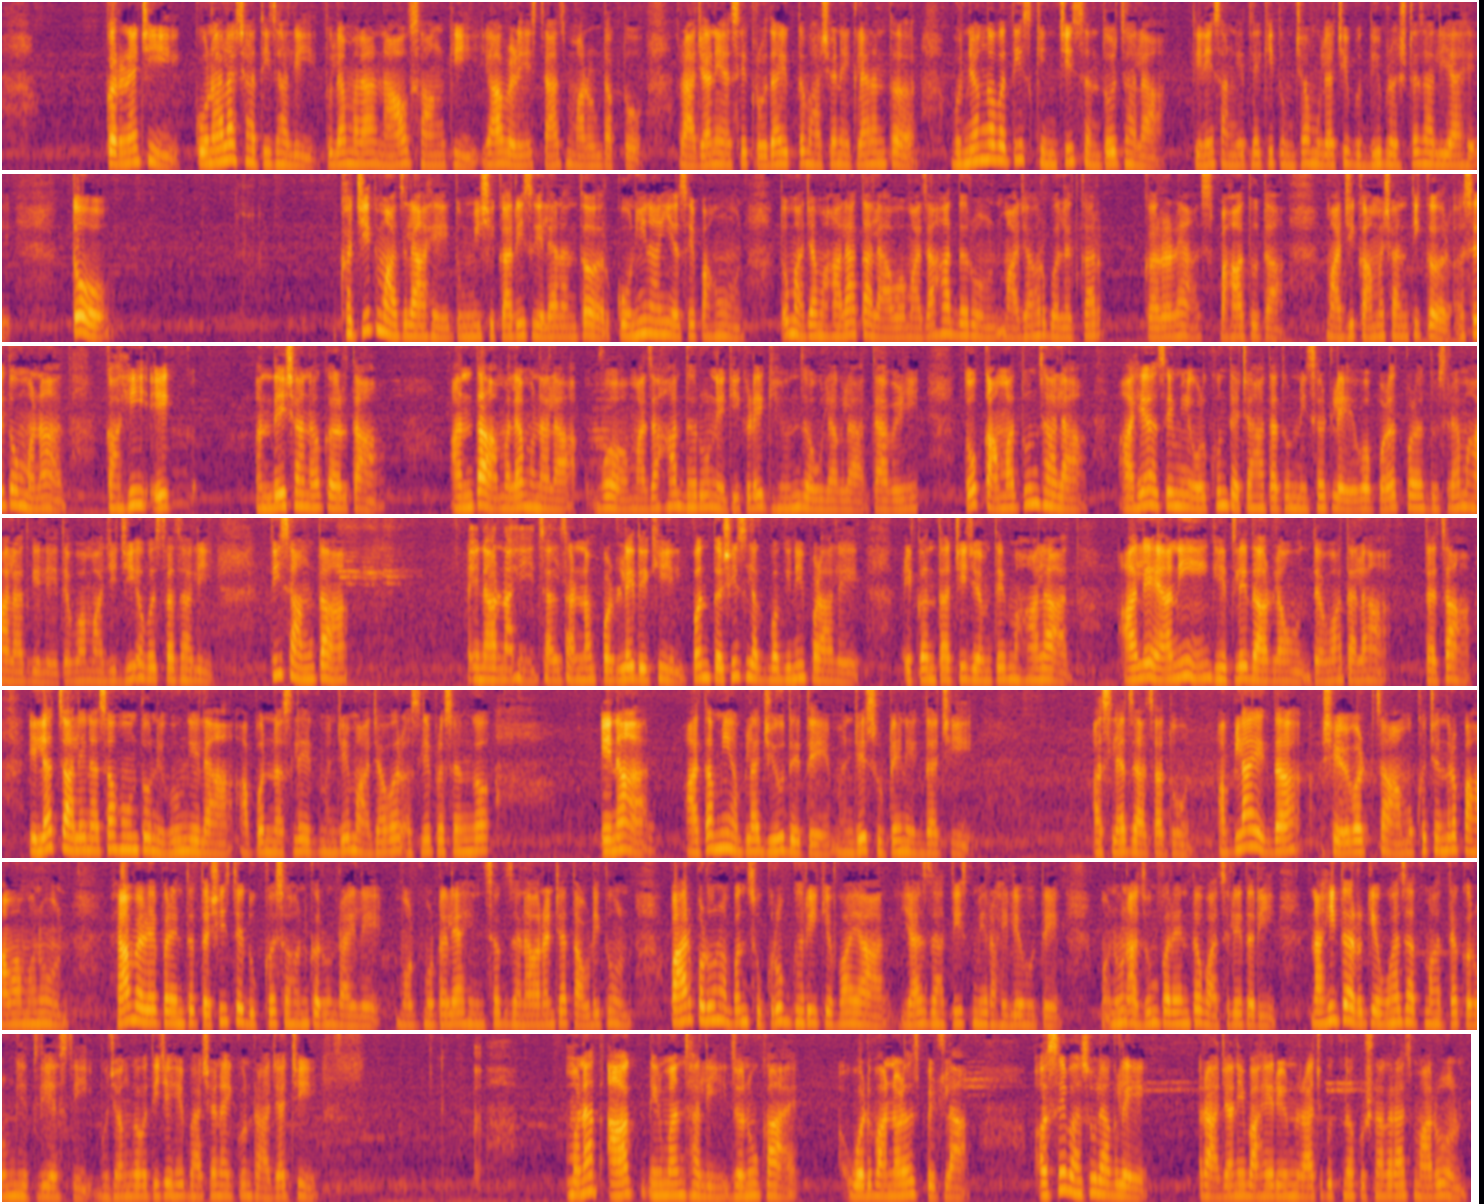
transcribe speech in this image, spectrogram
करण्याची कोणाला छाती झाली. तुला मला नाव सांग की यावेळेस त्याच मारून टाकतो. राजाने असे क्रोधायुक्त भाषण ऐकल्यानंतर भुंजंगवतीस किंचित संतोष झाला. तिने सांगितले की तुमच्या मुलाची बुद्धी भ्रष्ट झाली आहे. तो खचित माजला आहे. तुम्ही शिकारीस गेल्यानंतर कोणी नाही असे पाहून तो माझ्या महालात आला व माझा हात धरून माझ्यावर बलात्कार करण्यास पाहत होता. माझी कामशांती कर असे तो मनात काही एक अंदेशा न करता आणता मला म्हणाला व माझा हात धरून एकीकडे घेऊन जाऊ लागला. त्यावेळी तो कामातून झाला आहे असे मी ओळखून त्याच्या हातातून निसटले व पळत पळत दुसऱ्या महालात गेले. तेव्हा माझी जी अवस्था झाली ती सांगता येणार नाही. चालताना पडले देखील पण तशीच लगबगीने पळाले. एकंताची जेमते महालात आले आणि घेतले दार लावून तेव्हा त्याला त्याचा इलाज चालेनासा होऊन तो निघून गेला. आपण नसलेत म्हणजे माझ्यावर असले प्रसंग येणार आता मी आपला जीव देते म्हणजे सुटेन एकदाची असल्या जाचातून. आपला एकदा शेवटचा मुखचंद्र पाहावा म्हणून ह्या वेळेपर्यंत तशीच ते दुःख सहन करून राहिले. मोठमोठ्या हिंसक जनावरांच्या तावडीतून पार पडून आपण सुखरूप घरी केव्हा या याच जातीस मी राहिले होते. म्हणून अजूनपर्यंत वाचले तरी. नाहीतर केव्हाच आत्महत्या करून घेतली असती. भुजंगवतीचे हे भाषण ऐकून राजाची मनात आग निर्माण झाली. जणू काय? वडवानळच पेटला. असे भासू लागले. राजाने बाहेर येऊन राजपुत्र कृष्णाकरास मारून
